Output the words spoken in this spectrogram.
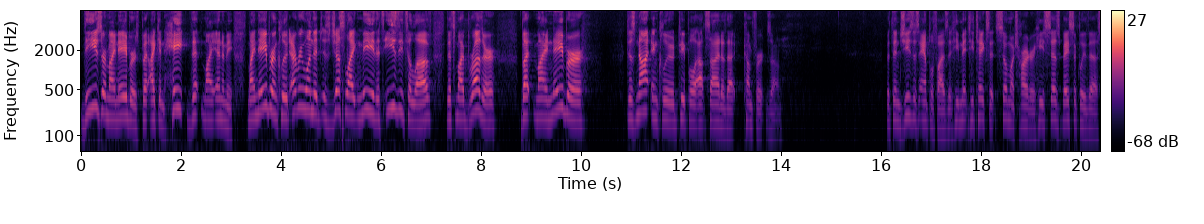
These are my neighbors, but I can hate that my enemy. My neighbor include everyone that is just like me, that's easy to love, that's my brother, but my neighbor does not include people outside of that comfort zone. But then Jesus amplifies it. He, he takes it so much harder. He says basically this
